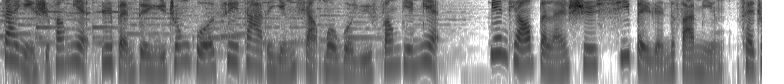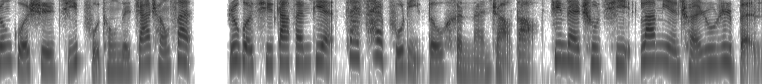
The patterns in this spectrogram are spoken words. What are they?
在饮食方面，日本对于中国最大的影响莫过于方便面。面条本来是西北人的发明，在中国是极普通的家常饭。如果去大饭店，在菜谱里都很难找到。近代初期，拉面传入日本；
